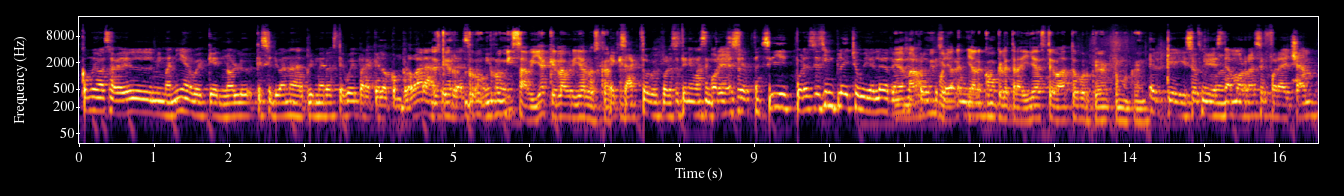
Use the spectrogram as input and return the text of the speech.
¿Cómo ibas a ver el mi manía, güey? Que, no lo- que se lo iban a dar primero a este güey para que lo comprobara. Es que Rumi sabía que él abría las cartas. Exacto, güey, por eso tiene más sentido. Por sí, eso. cierto. Sí, por ese simple hecho, güey, ya le Y agarramos además Rumi pues ya, como que le traía a este vato porque era como que... El que hizo Sí, que bueno. esta morra se fuera de champ.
